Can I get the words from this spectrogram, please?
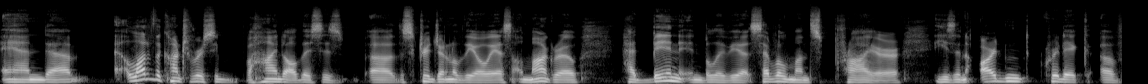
And um, a lot of the controversy behind all this is uh, the Secretary General of the OAS, Almagro, had been in Bolivia several months prior. He's an ardent critic of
